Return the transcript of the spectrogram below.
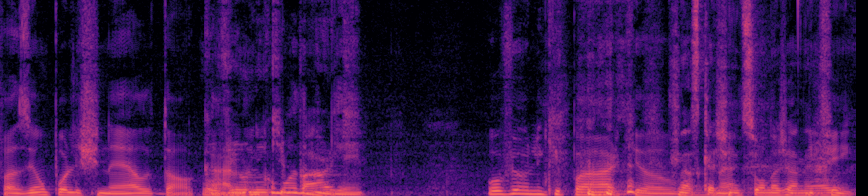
fazer um polichinelo e tal. Ouvir Cara, um não incomoda Park. ninguém. Ouvir um Link Park. eu, Nas caixinhas né? de som na janela. Enfim,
